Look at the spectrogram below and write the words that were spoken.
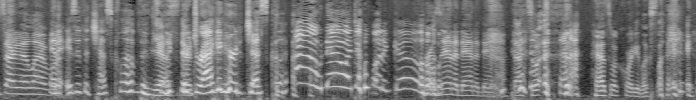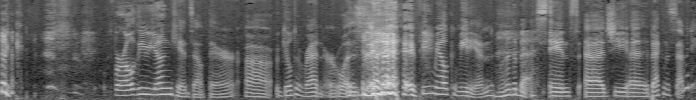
Saturday Night Live. and is it the chess club? That's Yes, like, they're, they're- dragging her to chess club. oh no, I don't want to go. Rosanna Danna Danna. That's what that's what Cordy looks like. For all you young kids out there, uh, Gilda Radner was a female comedian, One of the best. and uh, she uh, back in the seventies,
